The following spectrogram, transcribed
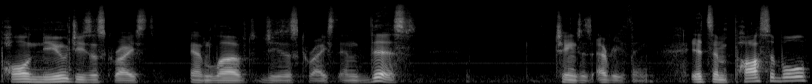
Paul knew Jesus Christ and loved Jesus Christ. And this changes everything. It's impossible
